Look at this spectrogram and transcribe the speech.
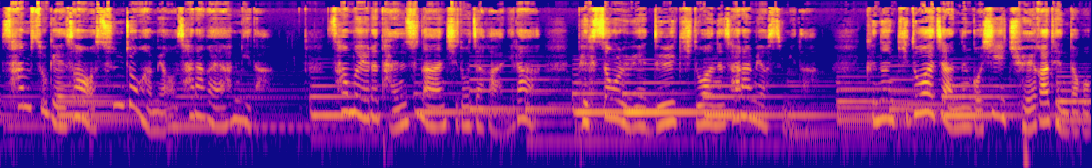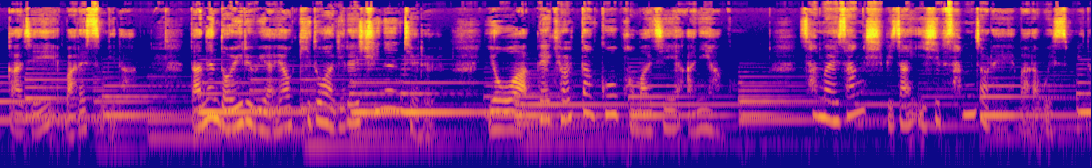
삶 속에서 순종하며 살아가야 합니다. 사무엘은 단순한 지도자가 아니라 백성을 위해 늘 기도하는 사람이었습니다. 그는 기도하지 않는 것이 죄가 된다고까지 말했습니다. 나는 너희를 위하여 기도하기를 쉬는 죄를 여호와 앞에 결단코 범하지 아니하고 사무엘상 12장 23절에 말하고 있습니다.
